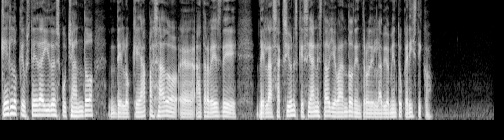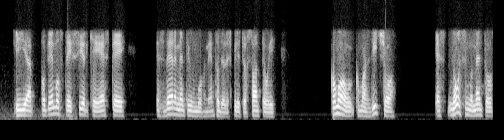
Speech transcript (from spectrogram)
¿Qué es lo que usted ha ido escuchando de lo que ha pasado eh, a través de, de las acciones que se han estado llevando dentro del avivamiento eucarístico? Y uh, podemos decir que este es verdaderamente un movimiento del Espíritu Santo y como, como has dicho, es, no es un momento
